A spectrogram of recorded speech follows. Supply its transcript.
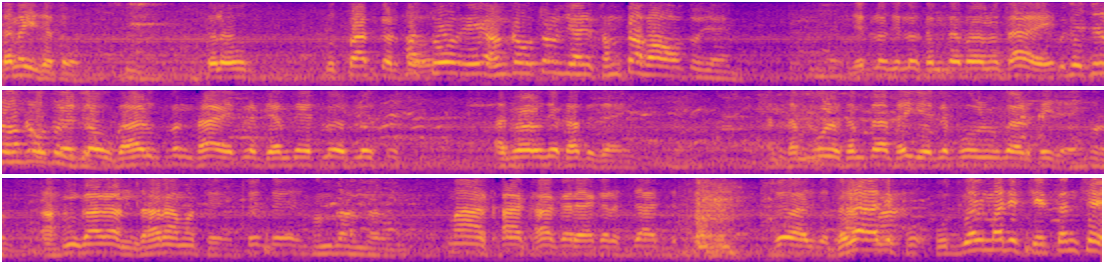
સમય જતો. પેલો ઉત્પાદ કરતો. તો એ અહંકાર ઉતરતો જાય ક્ષમતા ભાવ આવતો જાય જેટલો જેટલો ક્ષમતા થાય બધું જેટલો અહંકાર એટલો ઉઘાડ ઉત્પન્ન થાય એટલે જેમ જેમ એટલું એટલું અજવાળું દેખાતું જાય. અને સંપૂર્ણ ક્ષમતા થઈ ગઈ એટલે પૂર્ણ ઉગાડ થઈ જાય. અહંકાર અંધારામાં છે. શું છે? અંદર માર ખા ખા કર્યા કરે જાત જો ચેતન છે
